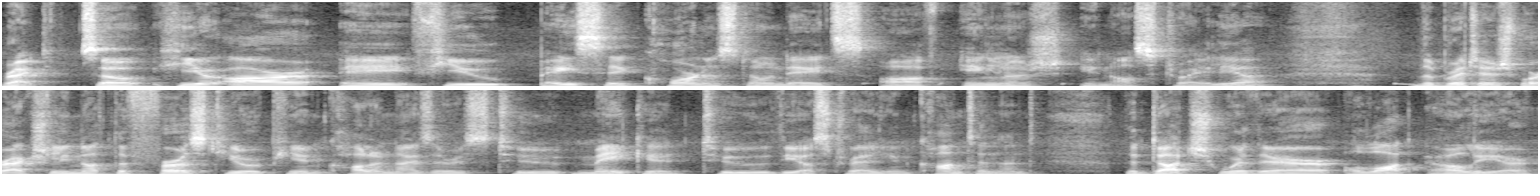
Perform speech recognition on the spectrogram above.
Right, so here are a few basic cornerstone dates of English in Australia. the British were actually not the first European colonizers to make it to the Australian continent. The Dutch were there a lot earlier,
